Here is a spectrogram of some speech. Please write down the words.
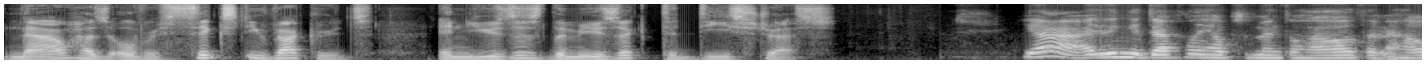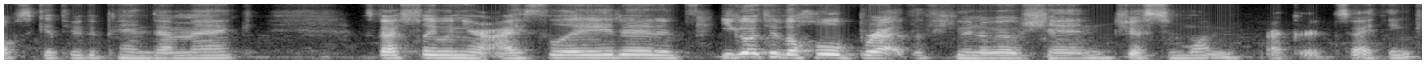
now has over 60 records and uses the music to de stress. Yeah, I think it definitely helps with mental health and it helps get through the pandemic, especially when you're isolated. And you go through the whole breadth of human emotion just in one record. So I think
